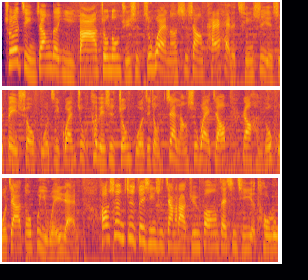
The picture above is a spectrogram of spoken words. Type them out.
除了紧张的以巴中东局势之外呢，事实上台海的情势也是备受国际关注，特别是中国这种战狼式外交，让很多国家都不以为然。好，甚至最新是加拿大军方在星期一也透露，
